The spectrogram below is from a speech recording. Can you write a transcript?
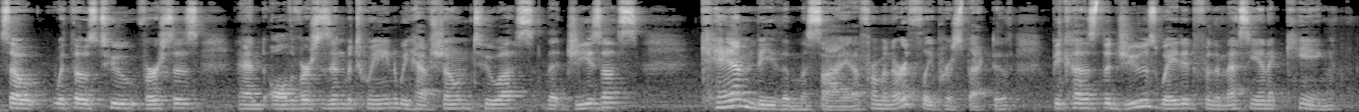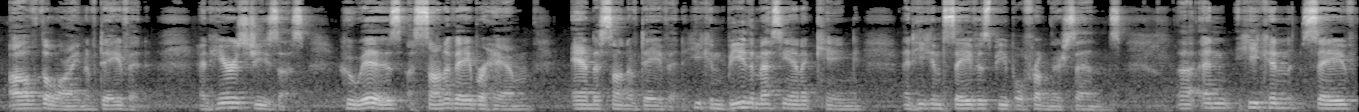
So, with those two verses and all the verses in between, we have shown to us that Jesus can be the Messiah from an earthly perspective because the Jews waited for the messianic king of the line of David. And here is Jesus, who is a son of Abraham and a son of David. He can be the messianic king and he can save his people from their sins. Uh, and he can save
